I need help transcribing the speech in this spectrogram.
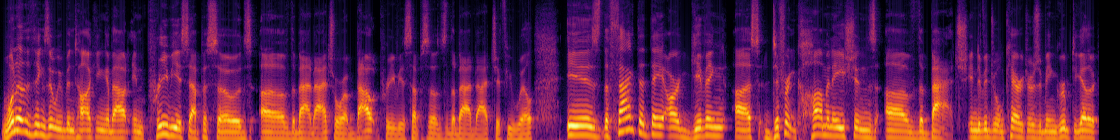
One of the things that we've been talking about in previous episodes of The Bad Batch, or about previous episodes of The Bad Batch, if you will, is the fact that they are giving us different combinations of the batch. Individual characters are being grouped together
